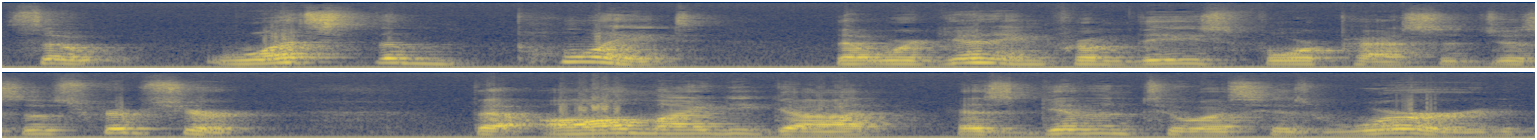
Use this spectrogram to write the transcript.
So, what's the point that we're getting from these four passages of Scripture? That Almighty God has given to us His Word,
